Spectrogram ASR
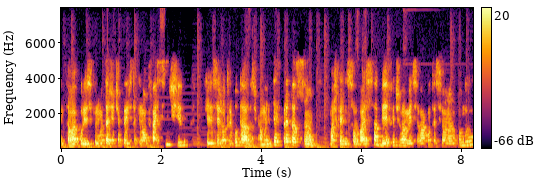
Então, é por isso que muita gente acredita que não faz sentido que eles sejam tributados. É uma interpretação, mas que a gente só vai saber efetivamente se vai acontecer ou não quando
